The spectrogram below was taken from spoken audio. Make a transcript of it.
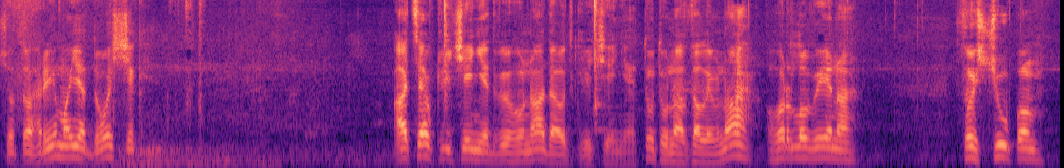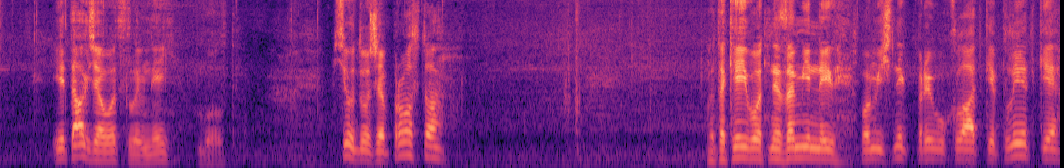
що то гримає, дощик. А це включення двигуна да відключення. Тут у нас заливна горловина з щупом. І також от сливний болт. Все дуже просто. Отакий от незамінний помічник при укладці плитки.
